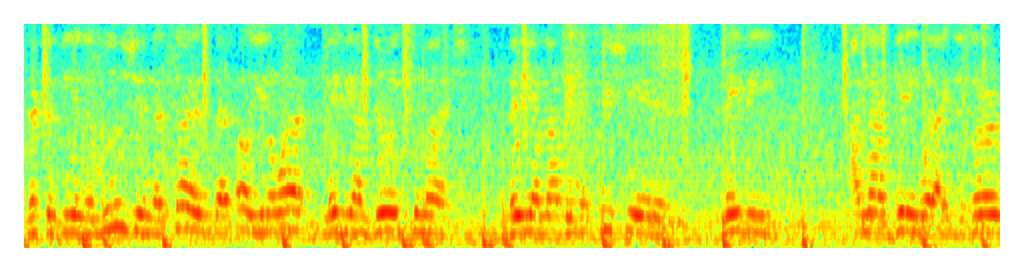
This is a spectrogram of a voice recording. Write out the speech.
there could be an illusion that says that, oh, you know what, maybe I'm doing too much, maybe I'm not being appreciated, maybe I'm not getting what I deserve.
